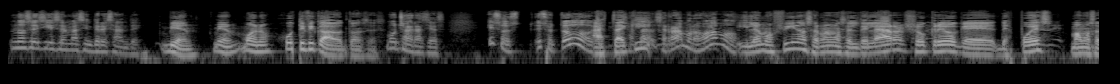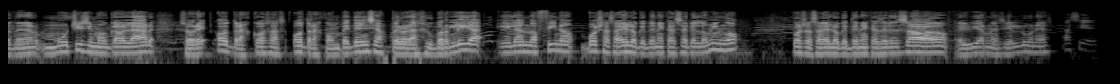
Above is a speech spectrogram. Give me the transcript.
no sé si es el más interesante. Bien, bien. Bueno, justificado entonces. Muchas gracias. ¿Eso es, eso es todo? Hasta ¿Ya aquí. está? ¿Cerramos? ¿Nos vamos? Hilamos fino, cerramos el telar. Yo creo que después vamos a tener muchísimo que hablar sobre otras cosas, otras competencias, pero la Superliga, hilando fino, vos ya sabés lo que tenés que hacer el domingo, vos ya sabés lo que tenés que hacer el sábado, el viernes y el lunes. Así es.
